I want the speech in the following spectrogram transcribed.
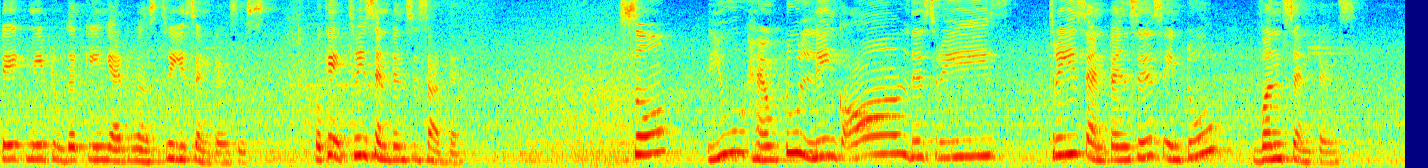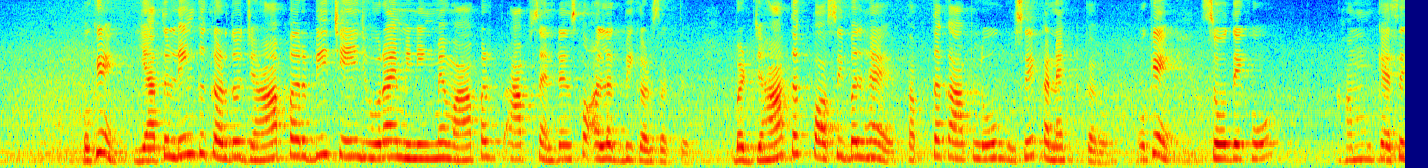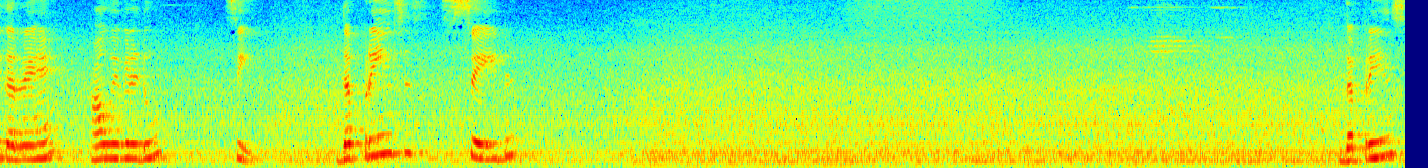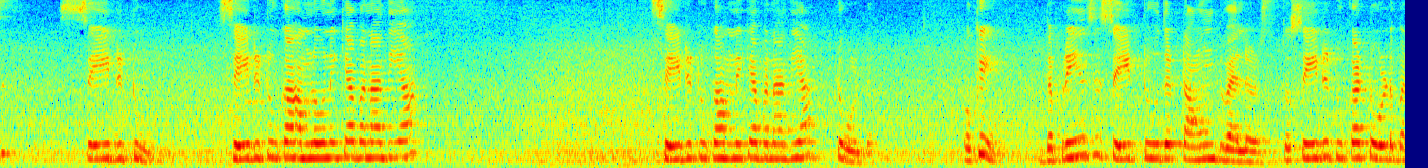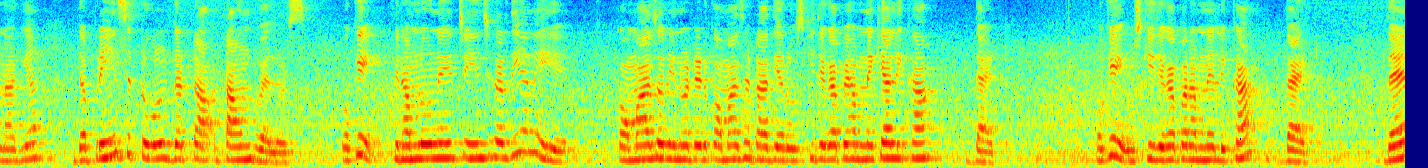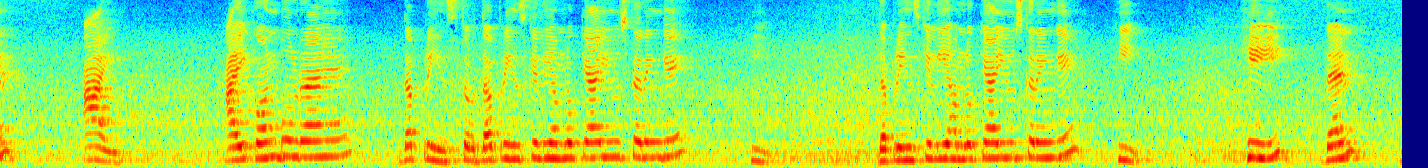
take me to the king at once. Three sentences. Okay, three sentences are there. So you have to link all these three three sentences into one sentence. Okay okay? या तो link कर दो जहाँ पर भी change हो रहा है मीनिंग में वहाँ पर आप सेंटेंस को अलग भी कर सकते हो बट जहाँ तक पॉसिबल है तब तक आप लोग उसे कनेक्ट करो ओके okay? सो so, देखो हम कैसे कर रहे हैं how we will do see the prince said the prince said to said to का हम लोगों ने क्या बना दिया? सेड टू का हमने क्या बना दिया? Told okay the prince said to the town dwellers तो सेड टू का टोल्ड बना दिया. The prince told the town dwellers okay फिर हम लोगों ने चेंज कर दिया ना ये? कॉमाज और इन्वर्टेड कॉमाज हटा दिया और उसकी जगह पे हमने क्या लिखा? दैट ओके okay, उसकी जगह पर हमने लिखा दैट देन आई आई कौन बोल रहा है? द प्रिंस तो द प्रिंस के लिए हम लोग क्या यूज़ करेंगे? ही द प्रिंस के लिए हम लोग क्या यूज़ करेंगे? ही ही देन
